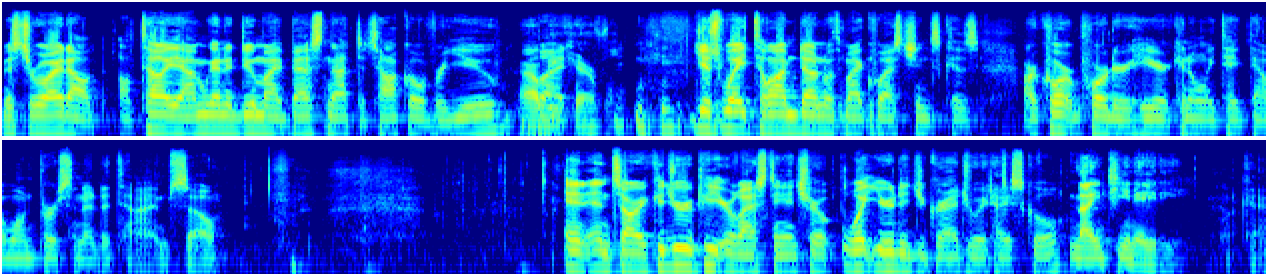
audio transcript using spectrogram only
Mr. White, I'll, I'll tell you, I'm going to do my best not to talk over you. I'll be careful. Just wait till I'm done with my questions because our court reporter here can only take down one person at a time, so. And, and sorry, could you repeat your last answer? What year did you graduate high school? 1980. Okay.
